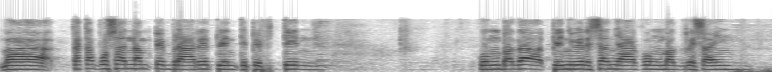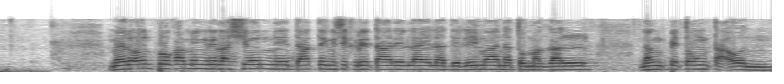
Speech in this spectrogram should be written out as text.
mga katapusan ng February 2015. Kung baga, pinwirsan niya akong mag-resign. Meron po kaming relasyon ni dating Secretary Laila de Lima na tumagal ng pitong taon.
